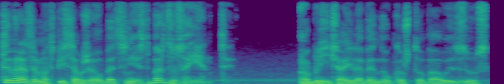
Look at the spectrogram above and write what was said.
Tym razem odpisał, że obecnie jest bardzo zajęty. Oblicza, ile będą kosztowały ZUS,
